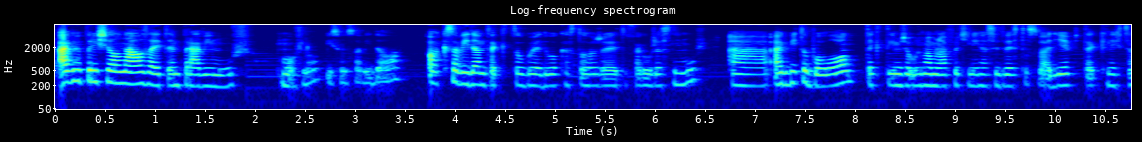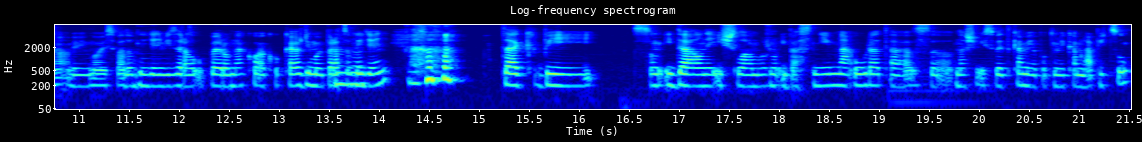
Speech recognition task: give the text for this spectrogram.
ak by prišiel naozaj ten pravý muž, možno by som sa vydala. Ak sa vydám, tak to bude dôkaz toho, že je to fakt úžasný muž. A ak by to bolo, tak tým, že už mám nafotených asi 200 svadieb, tak nechcem, aby mi môj svadobný deň vyzeral úplne rovnako ako každý môj pracovný mm-hmm. deň. tak by som ideálne išla možno iba s ním na úrad a s našimi svetkami a potom niekam na pizzu.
